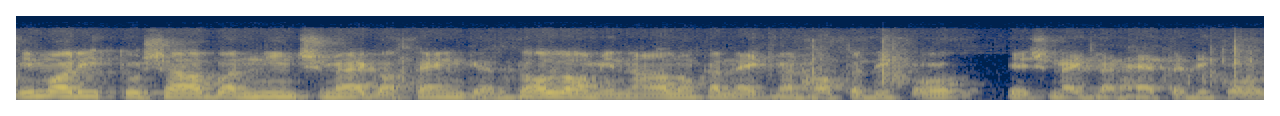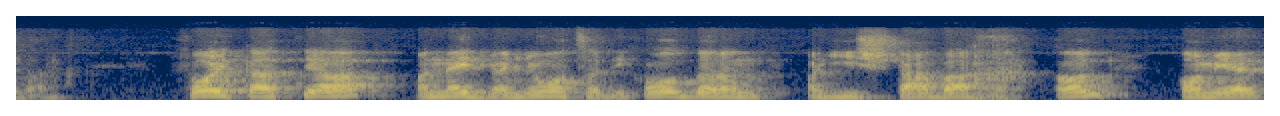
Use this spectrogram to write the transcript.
imaritusában nincs meg a tenger dala, ami nálunk a 46. és 47. oldalon. Folytatja a 48. oldalon a Jistábachal, ami egy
